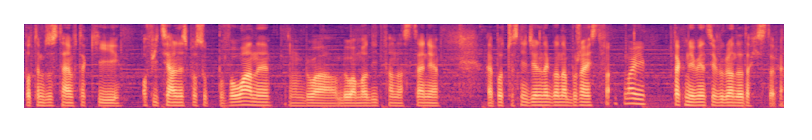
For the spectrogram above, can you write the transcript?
Potem zostałem w taki oficjalny sposób powołany. Była, była modlitwa na scenie podczas niedzielnego nabożeństwa. No i tak mniej więcej wygląda ta historia.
